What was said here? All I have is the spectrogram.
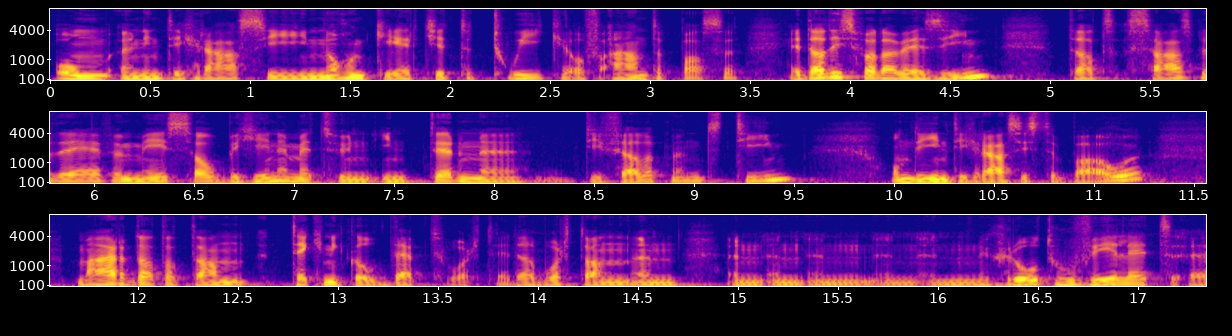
om een integratie nog een keertje te tweaken of aan te passen. En dat is wat wij zien, dat SaaS-bedrijven meestal beginnen met hun interne development team om die integraties te bouwen, maar dat dat dan technical debt wordt. Hè. Dat wordt dan een, een, een, een, een, grote hoeveelheid eh,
